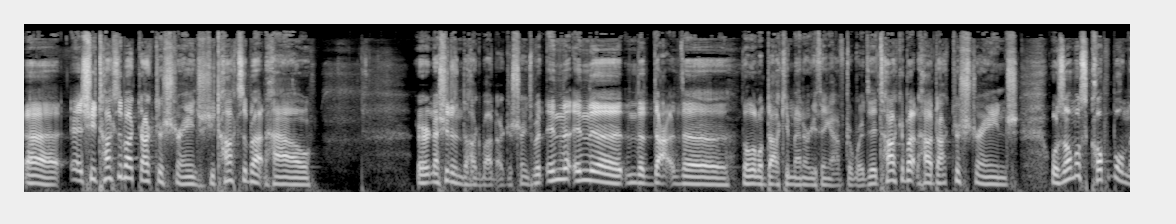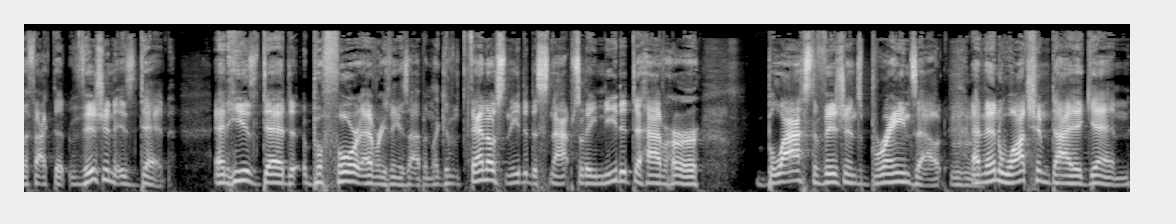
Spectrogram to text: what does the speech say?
Uh, she talks about Doctor Strange. She talks about how, or no, she doesn't talk about Doctor Strange, but in the in the in the do, the the little documentary thing afterwards, they talk about how Doctor Strange was almost culpable in the fact that Vision is dead. And he is dead before everything has happened. Like Thanos needed to snap, so they needed to have her blast Vision's brains out mm-hmm. and then watch him die again,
